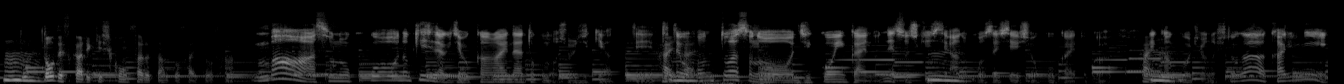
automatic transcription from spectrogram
どどうですか歴史コンサルタント斉藤さん。まあ、その、ここの記事だけじゃ伺えないところも正直あって、はい例えば本当はその実行委員会のね、組織して、うん。あの構成している商工会とか、はい。ね、うん観光庁の人が仮に、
